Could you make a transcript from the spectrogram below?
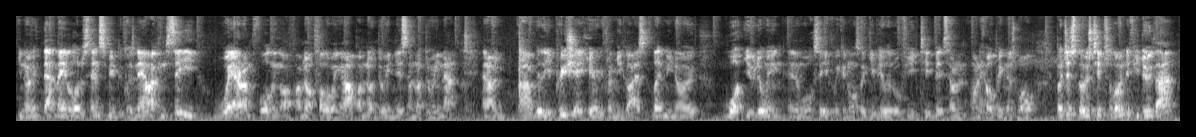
you know, that made a lot of sense to me because now I can see where I'm falling off. I'm not following up, I'm not doing this, I'm not doing that. And I uh, really appreciate hearing from you guys. Let me know what you're doing and we'll see if we can also give you a little few tidbits on, on helping as well. But just those tips alone, if you do that,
